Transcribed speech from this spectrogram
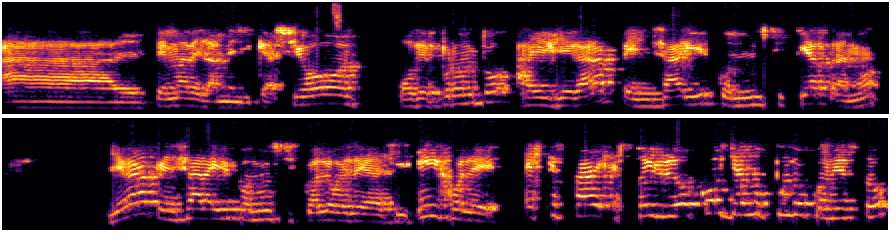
al tema de la medicación o de pronto al llegar a pensar ir con un psiquiatra, ¿no? Llegar a pensar a ir con un psicólogo es de decir, híjole, es que está, estoy loco, ya no puedo con esto,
